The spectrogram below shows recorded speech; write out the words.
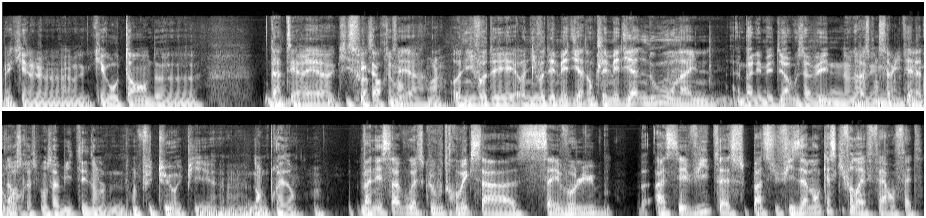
mais qu'il y ait autant de. D'intérêt euh, qui soit Exactement, porté euh, voilà. au, niveau des, au niveau des médias. Donc les médias, nous, on a une. Ben, les médias, vous avez une, responsabilité une grosse responsabilité dans le, dans le futur et puis euh, dans le présent. Vanessa, vous, est-ce que vous trouvez que ça, ça évolue assez vite, est-ce pas suffisamment? Qu'est-ce qu'il faudrait faire en fait?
